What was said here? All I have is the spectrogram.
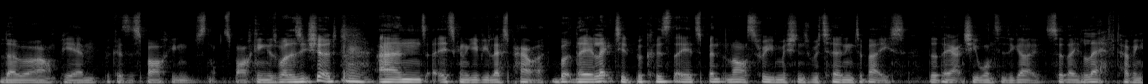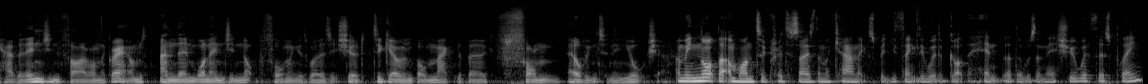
lower RPM because the sparking's not sparking as well as it should mm. and it's going to give you less power. But they elected because they had spent the last three missions returning to base that they actually wanted to go. So they left having had an engine fire on the ground and then one engine not performing as well as it should to go and bomb Magdeburg from Elvington in Yorkshire. I mean, not that I'm one to criticise the mechanics, but you think they would have got the hint that there was an issue with this plane?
